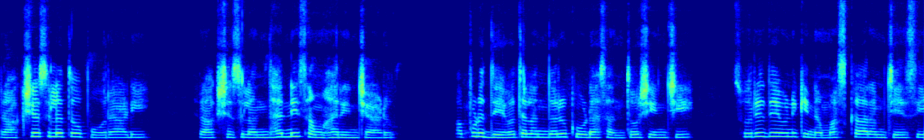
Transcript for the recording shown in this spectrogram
రాక్షసులతో పోరాడి రాక్షసులందరినీ సంహరించాడు. అప్పుడు దేవతలందరూ కూడా సంతోషించి సూర్యదేవునికి నమస్కారం చేసి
